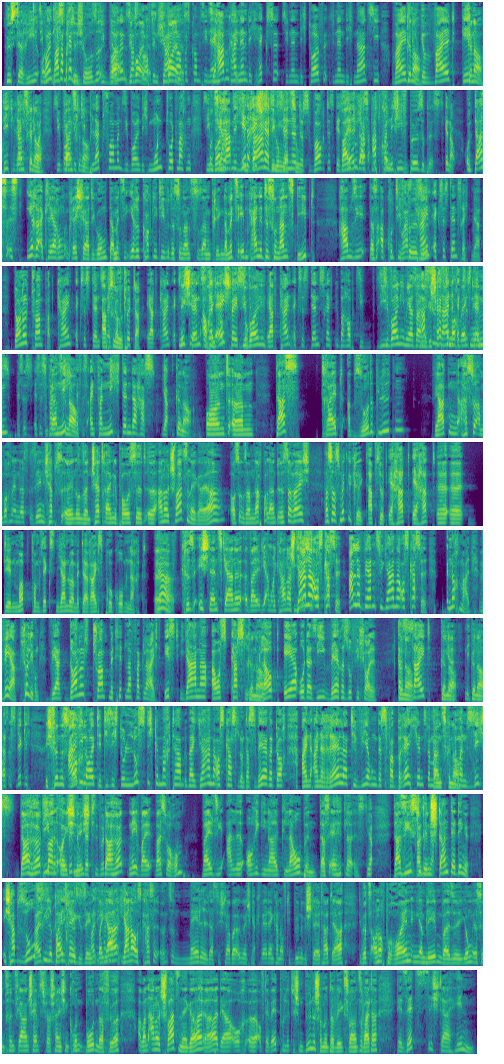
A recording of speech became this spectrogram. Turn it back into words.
Massenhysterie Sie und. Massenpsychose. Sie wollen, ja, sie dass wollen du auf es. den sie Scheiterhaufen kommst. Sie, sie nennen, haben sie kein nennen dich Hexe, sie nennen dich Teufel, sie nennen dich Nazi, weil Genau. sie Gewalt gegen Genau, dich ganz genau. Sie wollen ganz dich genau. die Plattformen, sie wollen dich mundtot machen, sie Und sie wollen haben dich jede Rechtfertigung Sinne dazu. des Wortes weil du das abgrundtief böse bist. Genau. Und das ist ihre Erklärung und Rechtfertigung, damit sie ihre kognitive Dissonanz zusammenkriegen, damit es eben keine Dissonanz gibt, haben sie das abgrundtief Du hast böse. kein Existenzrecht mehr. Donald Trump hat kein Existenzrecht Absolut. auf Twitter. Er hat kein Nicht- Existenzrecht auch in echt? auf Facebook. Sie wollen- er hat kein Existenzrecht überhaupt. Sie, sie, Sie wollen ihm ja seine Geschäfte seine noch Existenz. wegnehmen. Es ist, es ist, Ganz genau. es ist ein vernichtender Hass. Ja. Genau. Und ähm, das treibt absurde Blüten. Wir hatten, hast du am Wochenende das gesehen? Ich habe es äh, in unseren Chat reingepostet. Äh, Arnold Schwarzenegger, ja, aus unserem Nachbarland Österreich. Hast du das mitgekriegt? Absolut. Er hat, er hat äh, äh, den Mob vom 6. Januar mit der Reichspogromnacht. Äh, ja, äh, Chris, ich nenn's gerne, äh, weil die Amerikaner sprechen. Jana aus Kassel. Alle werden zu Jana aus Kassel. Nochmal, wer, Entschuldigung, wer Donald Trump mit Hitler vergleicht, ist Jana aus Kassel Genau. und glaubt, er oder sie wäre Sophie Scholl. Das Genau. seid Genau. nicht. Genau. Das ist wirklich, Ich finde es all die Leute, die sich so lustig gemacht haben über Jana aus Kassel und das wäre doch eine, eine Relativierung des Verbrechens, wenn man, genau. wenn man sich da hört man euch Verbindung nicht. Da hört, nee, weil, weißt du warum? Weil sie alle original glauben, dass er Hitler ist. Ja. Da siehst Weil du den ja. Stand der Dinge. Ich habe so Weil viele Beiträge gesehen über ja, Jana aus Kassel, irgend so ein Mädel, das sich da bei irgendwelchen Querdenkern auf die Bühne gestellt hat, ja. Die wird es auch noch bereuen in ihrem Leben, weil sie jung ist, in fünf Jahren schämt sich wahrscheinlich den Grund, Boden dafür. Aber ein Arnold Schwarzenegger, ja, der auch äh, auf der weltpolitischen Bühne schon unterwegs war und so weiter, der setzt sich da hin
